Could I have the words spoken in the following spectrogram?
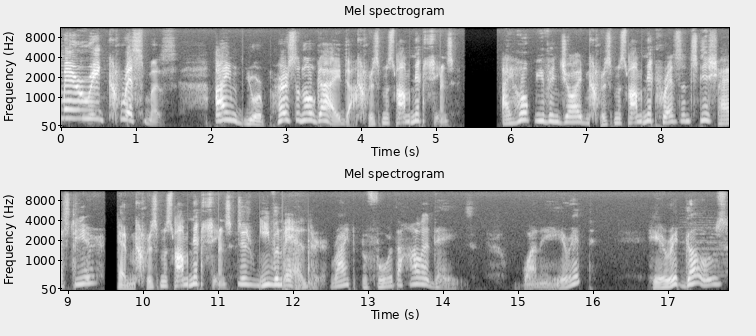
Merry Christmas! I'm your personal guide to Christmas omniscience. I hope you've enjoyed Christmas omnipresence this past year, and Christmas omniscience is even better right before the holidays. Want to hear it? Here it goes.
